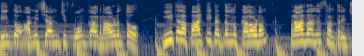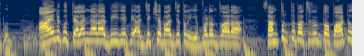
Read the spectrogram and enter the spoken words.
దీంతో అమిత్ షా నుంచి ఫోన్ కాల్ రావడంతో ఈటల పార్టీ పెద్దలను కలవడం ప్రాధాన్యత సంతరించుకుంది. ఆయనకు తెలంగాణ బీజేపీ అధ్యక్ష బాధ్యతలు ఇవ్వడం ద్వారా సంతృప్తిపరచడంతో పాటు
